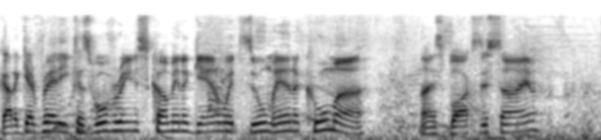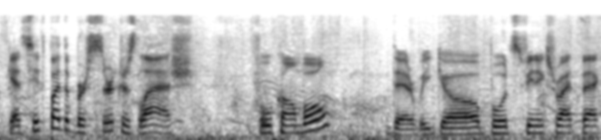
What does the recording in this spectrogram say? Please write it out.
Gotta get ready, because Wolverine is coming again with Zoom and Akuma. Nice blocks this time. Gets hit by the Berserker Slash. Full combo. There we go. Puts Phoenix Wright back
